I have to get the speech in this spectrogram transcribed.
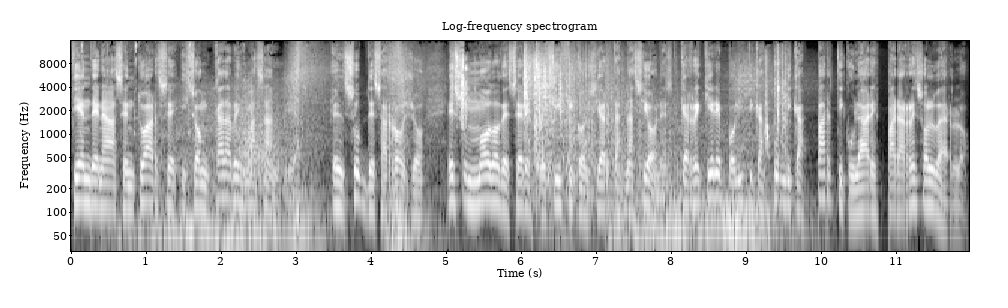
Tienden a acentuarse y son cada vez más amplias. El subdesarrollo es un modo de ser específico en ciertas naciones que requiere políticas públicas particulares para resolverlo.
